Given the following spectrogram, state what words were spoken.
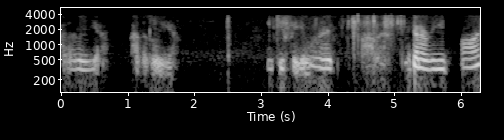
Hallelujah. Hallelujah. Thank you for your word. We're going to read on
